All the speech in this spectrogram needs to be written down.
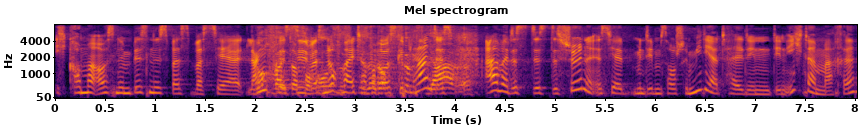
ich komme aus einem Business, was, was sehr langfristig, was noch weiter voraus geplant ist. Aber das, das, das Schöne ist ja mit dem Social Media Teil, den, den ich da mache,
